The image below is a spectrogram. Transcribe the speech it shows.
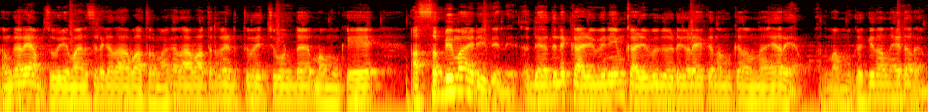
നമുക്കറിയാം സൂര്യമാനസിലെ കഥാപാത്രം. ആ കഥാപാത്രത്തെ എടുത്തു വെച്ചുകൊണ്ട് മമ്മൂക്കയെ അസഭ്യമായ രീതിയിൽ അദ്ദേഹത്തിന്റെ കഴിവിനെയും കഴിവുകേടുകളെയൊക്കെ നമുക്ക് നന്നായി അറിയാം. അത് മമ്മൂക്കയ്ക്ക് നന്നായിട്ട് അറിയാം.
